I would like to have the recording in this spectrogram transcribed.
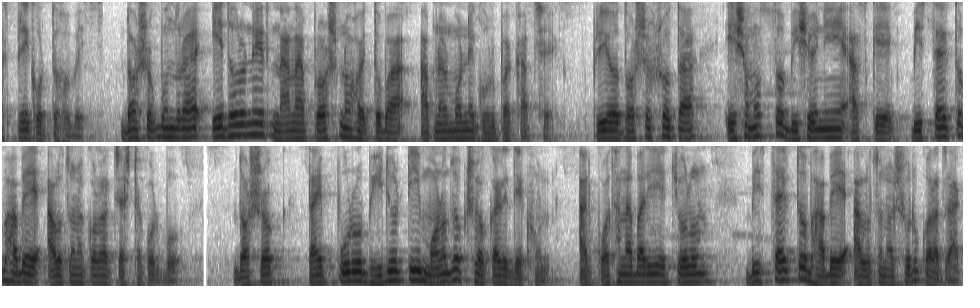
স্প্রে করতে হবে? দর্শক বন্ধুরা, এ ধরনের নানা প্রশ্ন হয়তোবা আপনার মনে ঘুরপাক খাচ্ছে। প্রিয় দর্শক শ্রোতা, এ সমস্ত বিষয় নিয়ে আজকে বিস্তারিতভাবে আলোচনা করার চেষ্টা করব। দর্শক, তাই পুরো ভিডিওটি মনোযোগ সহকারে দেখুন। আর কথা না বাড়িয়ে চলুন, বিস্তারিতভাবে আলোচনা শুরু করা যাক।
